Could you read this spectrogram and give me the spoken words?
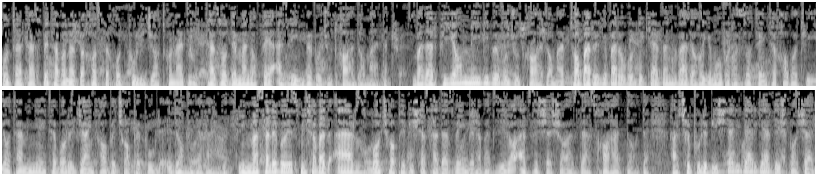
قدرت است بتواند به خواست خود پول ایجاد کند یک تضاد منافع عظیم به وجود خواهد آمد و در پیام میلی به وجود خواهد آمد تا برای برآورده کردن وعده های مبارزات انتخاباتی یا تامین اعتبار جنگ ها به چاپ پول ادامه دهند. این مسئله باعث می شود ارز با چاپ بیش از حد از بین برود زیرا ارزشش را از دست خواهد داد. هرچه پول بیشتری در گردش باشد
